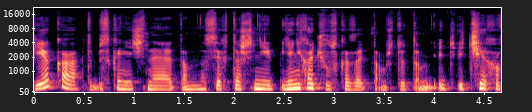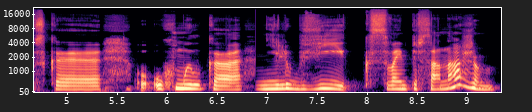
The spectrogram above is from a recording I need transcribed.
века. Это бесконечное, там, на всех тошнит. Я не хочу сказать, там, что там чеховская ухмылка нелюбви к своим персонажам,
